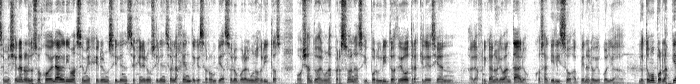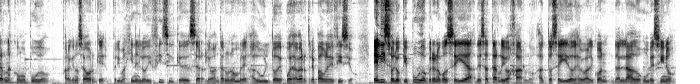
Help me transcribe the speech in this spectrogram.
Se me llenaron los ojos de lágrimas, se me generó un silencio, generó un silencio en la gente que se rompía solo por algunos gritos o llantos de algunas personas y por gritos de otras que le decían al africano levantalo, cosa que él hizo apenas lo vio colgado. Lo tomó por las piernas como pudo para que no se ahorque, pero imaginen lo difícil que debe ser levantar un hombre adulto después de haber trepado un edificio. Él hizo lo que pudo, pero no conseguía desatarlo y bajarlo. Acto seguido, desde el balcón de al lado, un vecino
